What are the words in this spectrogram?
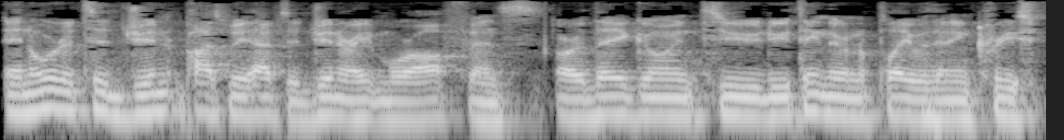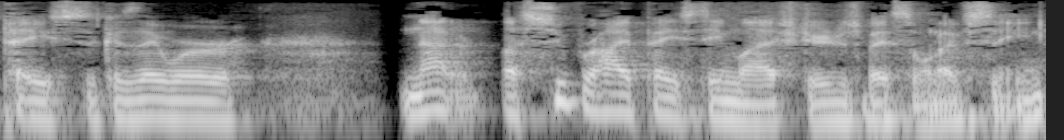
in order to gen- possibly have to generate more offense, are they going to, do you think they're going to play with an increased pace? Because they were not a super high pace team last year, just based on what I've seen.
